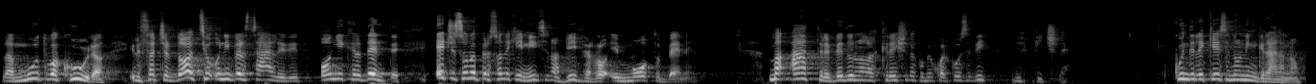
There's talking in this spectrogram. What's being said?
la mutua cura, il sacerdozio universale di ogni credente e ci sono persone che iniziano a viverlo e molto bene, ma altre vedono la crescita come qualcosa di difficile. Quindi le chiese non ingranano,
